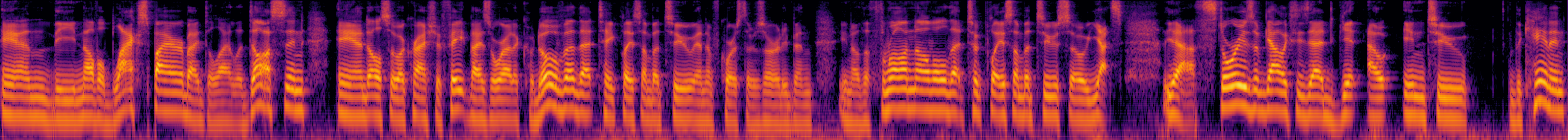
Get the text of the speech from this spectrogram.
and the novel Black Spire by Delilah Dawson and also A Crash of Fate by Zoraida Cordova that take place on Batuu. And of course, there's already been, you know, the Thrawn novel that took place on Batuu. So, yes, yeah, stories of Galaxy's Edge get out into the canon,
